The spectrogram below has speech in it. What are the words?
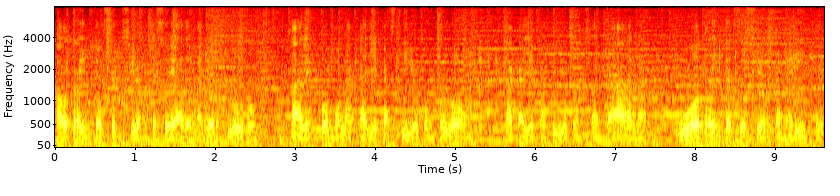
a otra intersección que sea de mayor flujo, tales como la calle Castillo con Colón, la calle Castillo con Santa Ana, u otra intersección que amerite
